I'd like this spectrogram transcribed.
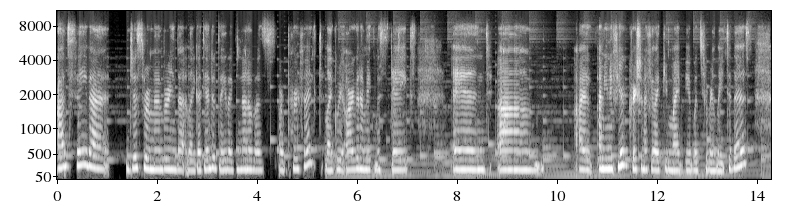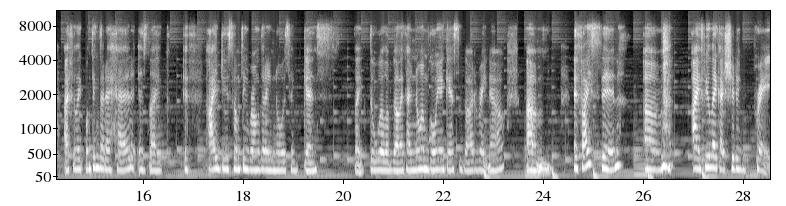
I'd say that just remembering that like at the end of the day like none of us are perfect like we are gonna make mistakes and um I I mean if you're a Christian I feel like you might be able to relate to this I feel like one thing that I had is like if I do something wrong that I know is against like the will of God, like I know I'm going against God right now, um, if I sin, um, I feel like I shouldn't pray.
